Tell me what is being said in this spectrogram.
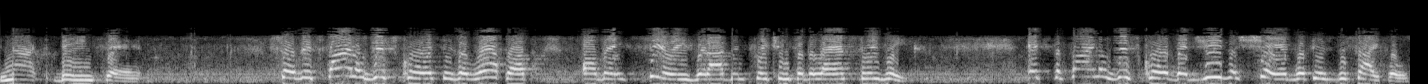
not being fed? So this final discourse is a wrap up of a series that I've been preaching for the last three weeks. It's the final discord that Jesus shared with his disciples.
